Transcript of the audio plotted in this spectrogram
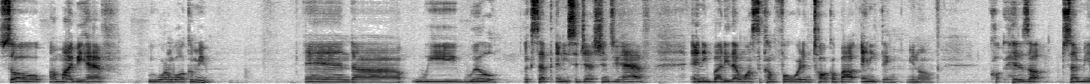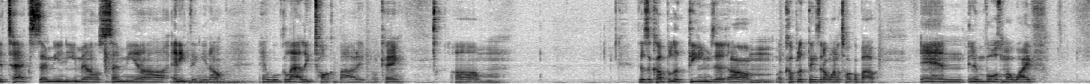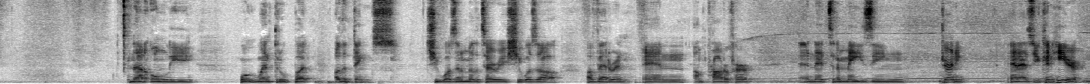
So, on my behalf, we want to welcome you, and uh, we will accept any suggestions you have. Anybody that wants to come forward and talk about anything, you know, hit us up. Send me a text, send me an email, send me uh, anything, you know, and we'll gladly talk about it. Okay. Um, there's a couple of themes that um, a couple of things that I want to talk about and it involves my wife. Not only what we went through, but other things. She was in the military. She was a a veteran, and I'm proud of her. And it's an amazing journey. And as you can hear,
